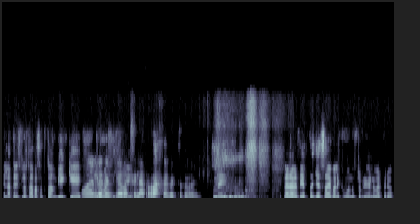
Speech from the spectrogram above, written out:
en la 3 lo estaba pasando tan bien que... Bueno, la 3 le la raja, Sí, claramente ya, ya, sabe cuál es como nuestro primer lugar, pero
